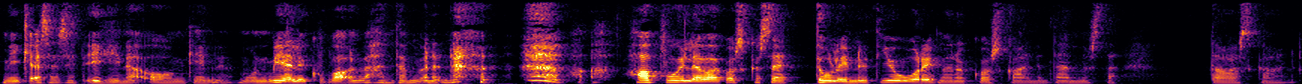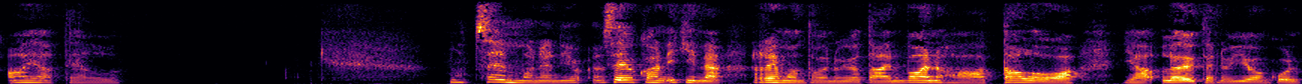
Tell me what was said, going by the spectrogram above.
mikä se sitten ikinä onkin. Mun mielikuva on vähän tämmöinen hapuileva, koska se tuli nyt juuri. Mä en ole koskaan ennen tämmöistä taaskaan ajatellut. Mutta semmonen, se joka on ikinä remontoinut jotain vanhaa taloa ja löytänyt jonkun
